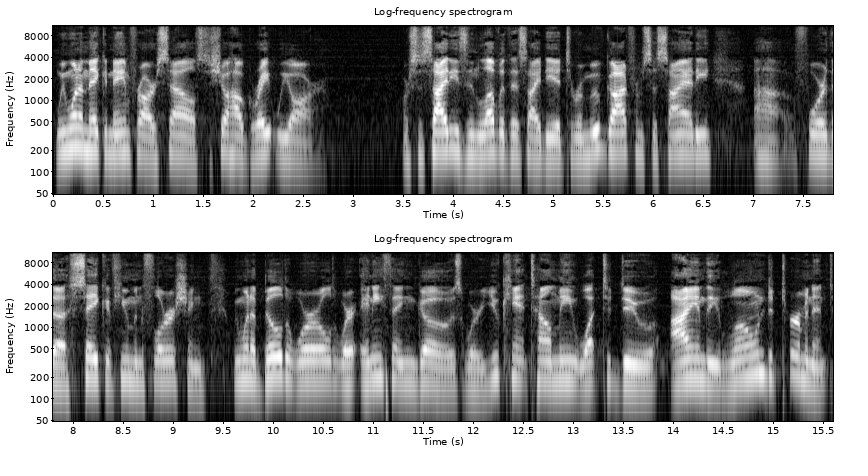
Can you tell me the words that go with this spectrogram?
We want to make a name for ourselves to show how great we are. Our society is in love with this idea to remove God from society uh, for the sake of human flourishing. We want to build a world where anything goes, where you can't tell me what to do. I am the lone determinant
